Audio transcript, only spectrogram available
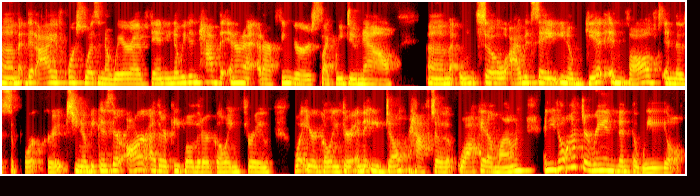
Um, that I, of course, wasn't aware of then. You know, we didn't have the internet at our fingers like we do now. Um, so I would say, you know, get involved in those support groups, you know, because there are other people that are going through what you're going through and that you don't have to walk it alone and you don't have to reinvent the wheel.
